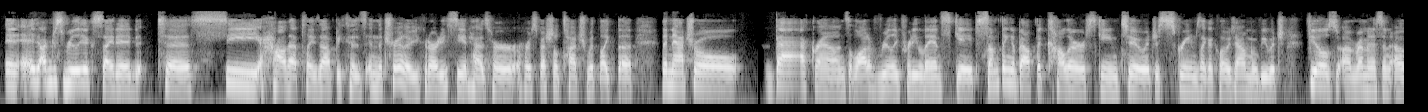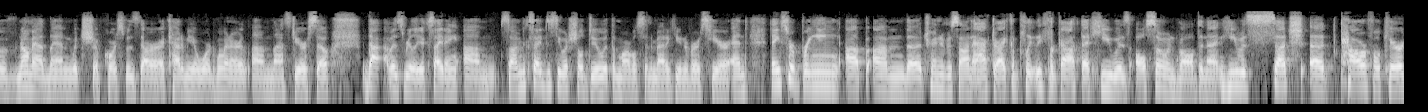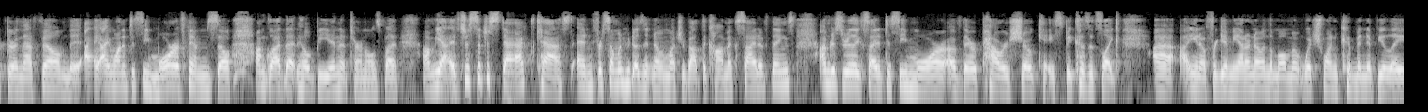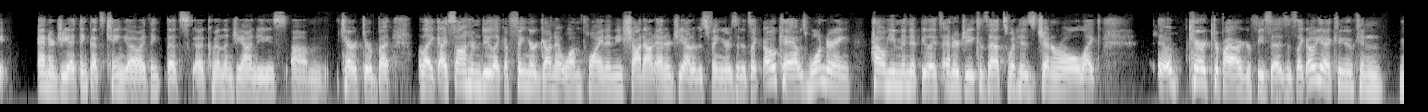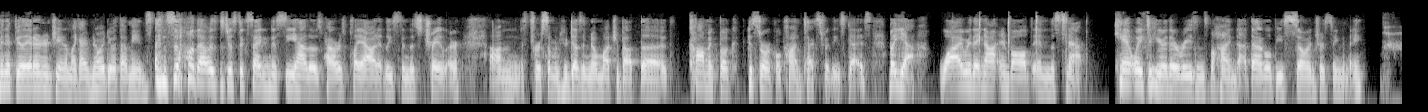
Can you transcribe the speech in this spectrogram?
I'm just really excited to see how that plays out because in the trailer you could already see it has her her special touch with like the the natural backgrounds, a lot of really pretty landscapes, something about the color scheme too. It just screams like a Chloe Zhao movie, which feels um, reminiscent of Nomadland, which of course was our Academy Award winner um, last year. So that was really exciting. Um, so I'm excited to see what she'll do with the Marvel Cinematic Universe here. And thanks for bringing up um, the Train to Busan actor. I completely forgot that he was also involved in that, and he was such a powerful character in that film. I, I wanted to see more of him. So I'm glad that he'll be in it Eternals. But um, yeah, it's just such a stacked cast. And for someone who doesn't know much about the comic side of things, I'm just really excited to see more of their powers showcase because it's like, uh, you know, forgive me, I don't know in the moment which one could manipulate energy. I think that's Kingo. I think that's uh, Kumail Nanjiani's um, character. But like, I saw him do like a finger gun at one point, and he shot out energy out of his fingers. And it's like, okay, I was wondering how he manipulates energy because that's what his general like character biography says it's like, oh yeah, Kingo can manipulate energy, and I'm like, I have no idea what that means. And so that was just exciting to see how those powers play out, at least in this trailer, um, for someone who doesn't know much about the comic book historical context for these guys. But yeah, why were they not involved in the snap? Can't wait to hear their reasons behind that. That'll be so interesting to me.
